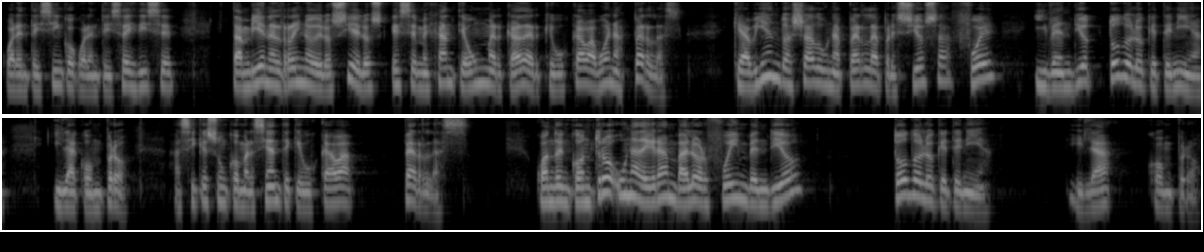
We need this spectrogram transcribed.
45-46 dice, también el reino de los cielos es semejante a un mercader que buscaba buenas perlas, que habiendo hallado una perla preciosa, fue y vendió todo lo que tenía y la compró. Así que es un comerciante que buscaba perlas. Cuando encontró una de gran valor, fue y vendió todo lo que tenía y la compró.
